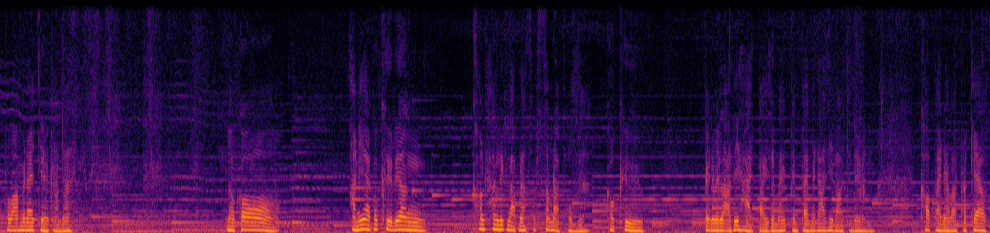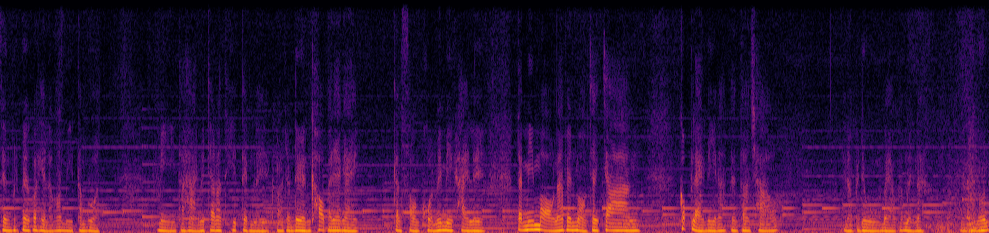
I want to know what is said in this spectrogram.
เพราะว่าไม่ได้เจอกันนะ แล้วก็อันนี้ก็คือเรื่องค่อนข้างลึกลับนะสำหรับผมนะก็คือเป็นเวลาที่หายไปจะไม่เป็นไปไม่ได้ที่เราจะเดิน เข้าไปในวัดพระแก้ว ซึ่งเพื่อนๆก็เห็นแล้วว่ามีตำรวจ มีทหารมีเจ้าหน้าที่เต็มเลย เราจะเดินเข้าไปได้ยังไง กันสองคนไม่มีใครเลย แต่มีหมอกนะเป็นหมอกจางๆ ก็แปลกดีนะเป็นตอนเช้าเดี๋ยวเราไปดูแมวกันหนึ่งนะทางนู้น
